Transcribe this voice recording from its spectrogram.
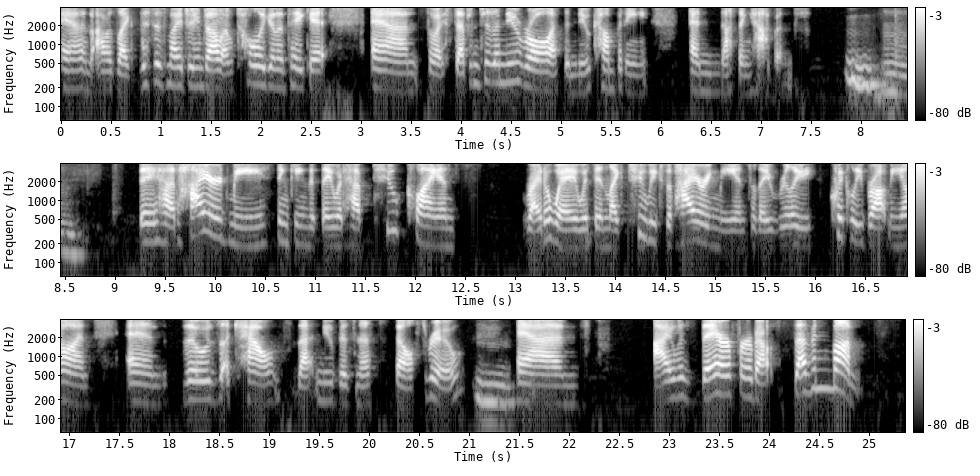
and I was like this is my dream job. I'm totally going to take it. And so I stepped into the new role at the new company and nothing happened. Mm-hmm. They had hired me thinking that they would have two clients right away within like two weeks of hiring me. And so they really quickly brought me on. And those accounts, that new business fell through. Mm. And I was there for about seven months,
